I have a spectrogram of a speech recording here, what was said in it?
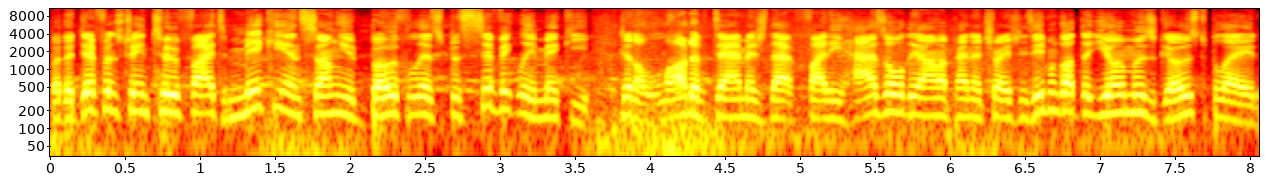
But the difference between two fights, Mickey and Sungyu both lived. Specifically, Mickey did a lot of damage that fight. He has all the armor penetration. He's even got the Youmuu's Ghostblade,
